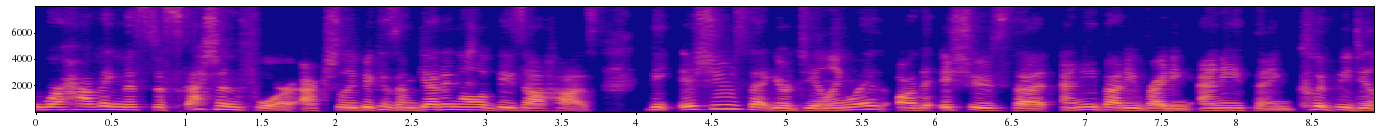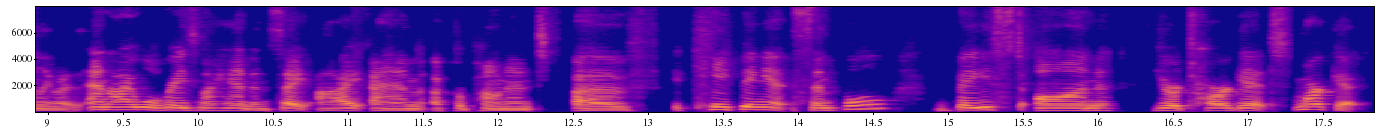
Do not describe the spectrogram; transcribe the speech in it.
we're having this discussion for, actually, because I'm getting all of these ahas. The issues that you're dealing with are the issues that anybody writing anything could be dealing with, and I will raise my hand and say I am a proponent of keeping it simple based on your target market,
